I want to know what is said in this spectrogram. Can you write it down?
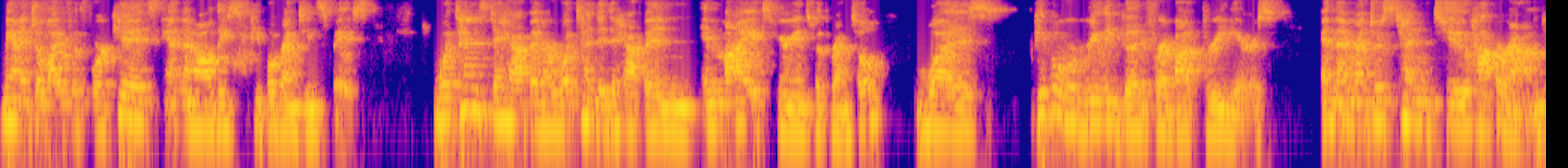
manage a life with four kids and then all these people renting space. What tends to happen, or what tended to happen in my experience with rental, was people were really good for about three years. And then renters tend to hop around.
